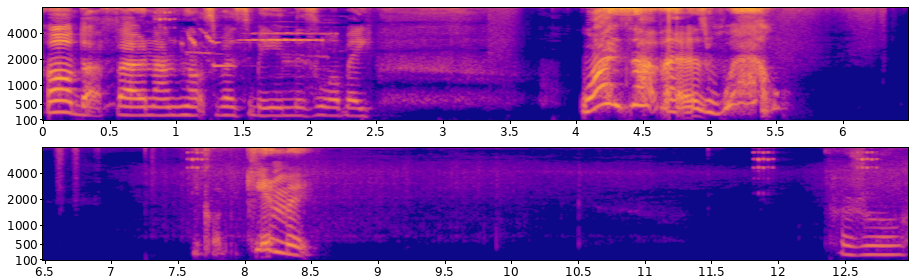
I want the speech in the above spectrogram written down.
Hold that phone, I'm not supposed to be in this lobby. Why is that there as well? You gotta be kidding me. Puzzle.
